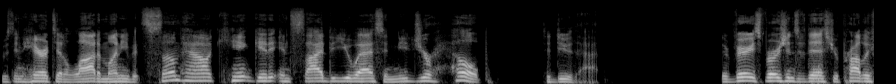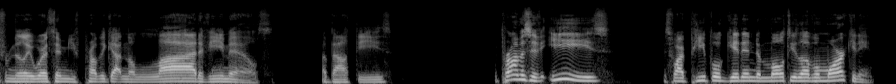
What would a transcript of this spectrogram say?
who's inherited a lot of money but somehow can't get it inside the US and needs your help to do that. There are various versions of this. You're probably familiar with them. You've probably gotten a lot of emails about these. The promise of ease is why people get into multi level marketing.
